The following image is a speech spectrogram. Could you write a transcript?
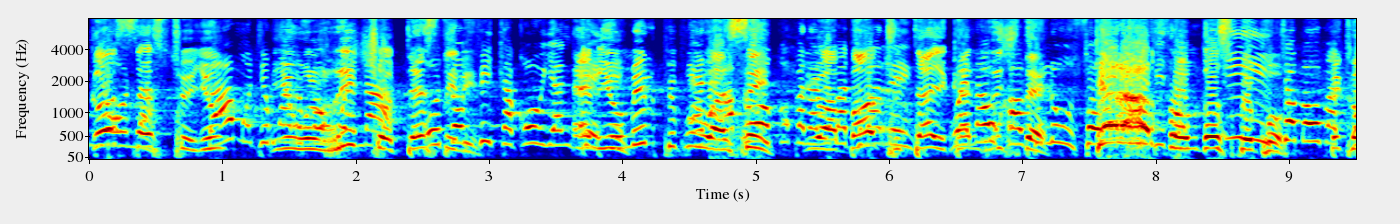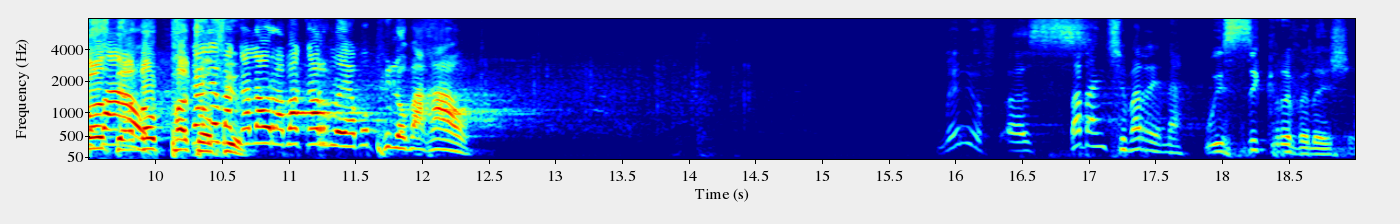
God says to you, you will reach your destiny, and you meet people who are saying, you are about to die, you can't reach them. Get out from those people because they are not part of you. Many of us, we seek revelation.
